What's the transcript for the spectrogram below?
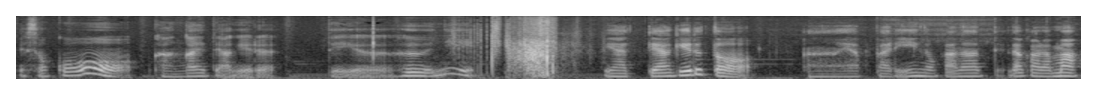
でそこを考えてあげるっていう風にやってあげると、うん、やっぱりいいのかなってだからまあ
